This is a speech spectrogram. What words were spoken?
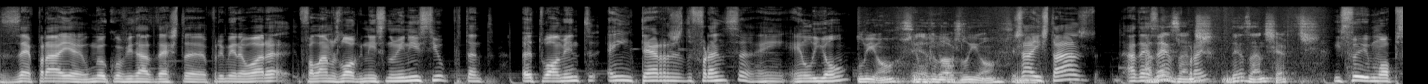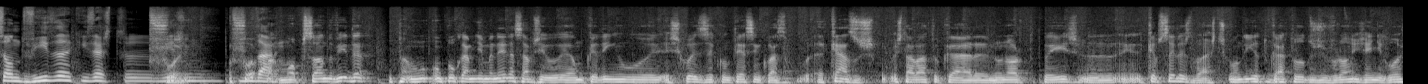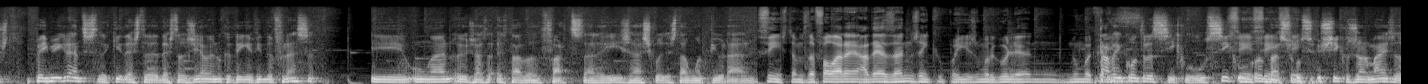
Zé Praia, o meu convidado desta primeira hora. Falámos logo nisso no início, portanto, atualmente em terras de França, em, em Lyon. Lyon, sim, Em arredores de Lyon. sim. Já aí estás há 10 Há anos? 10 por aí? anos. 10 anos, certos. Isso foi uma opção de vida? Quiseste Foi. mesmo? Foi mudar. uma opção de vida, um, um pouco à minha maneira, sabes? Eu, é um bocadinho. As coisas acontecem quase a casos. Eu estava a tocar no norte do país, eh, cabeceiras de Bastos, onde ia tocar todos os verões, em agosto, para imigrantes daqui desta, desta região. Eu nunca tinha vindo da França. E um ano eu já estava farto de estar aí, já as coisas estavam a piorar. Sim, estamos a falar há 10 anos em que o país mergulha numa crise. Estava em contraciclo. O ciclo, Sim, sim, sim. Os, os ciclos normais, o,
